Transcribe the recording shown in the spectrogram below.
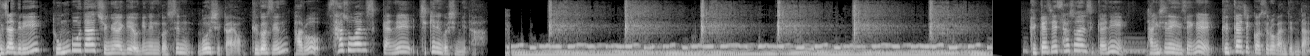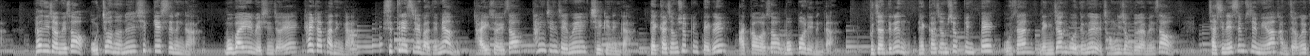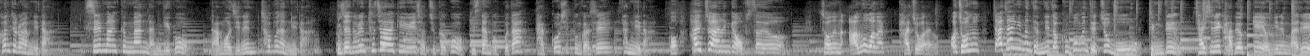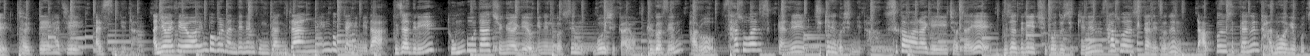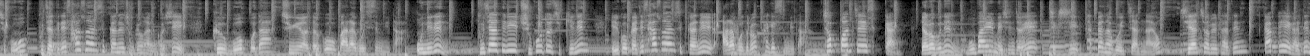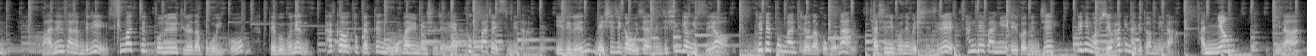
부자들이 돈보다 중요하게 여기는 것은 무엇일까요? 그것은 바로 사소한 습관을 지키는 것입니다. 그까지 사소한 습관이 당신의 인생을 그까짓 것으로 만든다. 편의점에서 5천원을 쉽게 쓰는가? 모바일 메신저에 칼답하는가? 스트레스를 받으면 다이소에서 탕진잼을 즐기는가? 백화점 쇼핑백을 아까워서 못 버리는가? 부자들은 백화점 쇼핑백, 우산, 냉장고 등을 정리정돈하면서 자신의 씀씀이와 감정을 컨트롤합니다. 쓸 만큼만 남기고 나머지는 처분합니다. 부자들은 투자하기 위해 저축하고 비싼 것보다 갖고 싶은 것을 삽니다. 어, 할 줄 아는 게 없어요. 저는 아무거나 다 좋아요. 어, 저는 짜장이면 됩니다. 그거면 됐죠, 뭐. 등등 자신을 가볍게 여기는 말을 절대 하지 않습니다. 안녕하세요. 행복을 만드는 공장장 행복장입니다. 부자들이 돈보다 중요하게 여기는 것은 무엇일까요? 그것은 바로 사소한 습관을 지키는 것입니다. 스가와라 게이 저자의 부자들이 죽어도 지키는 사소한 습관에서는 나쁜 습관은 단호하게 고치고 부자들의 사소한 습관을 적용하는 것이 그 무엇보다 중요하다고 말하고 있습니다. 오늘은 부자들이 죽어도 지키는 7가지 사소한 습관을 알아보도록 하겠습니다. 첫 번째 습관 여러분은 모바일 메신저에 즉시 답변하고 있지 않나요? 지하철을 타든 카페에 가든 많은 사람들이 스마트폰을 들여다보고 있고 대부분은 카카오톡 같은 모바일 메신저에 푹 빠져 있습니다. 이들은 메시지가 오지 않는지 신경이 쓰여 휴대폰만 들여다보거나 자신이 보낸 메시지를 상대방이 읽었는지 끊임없이 확인하기도 합니다. 안녕 이나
